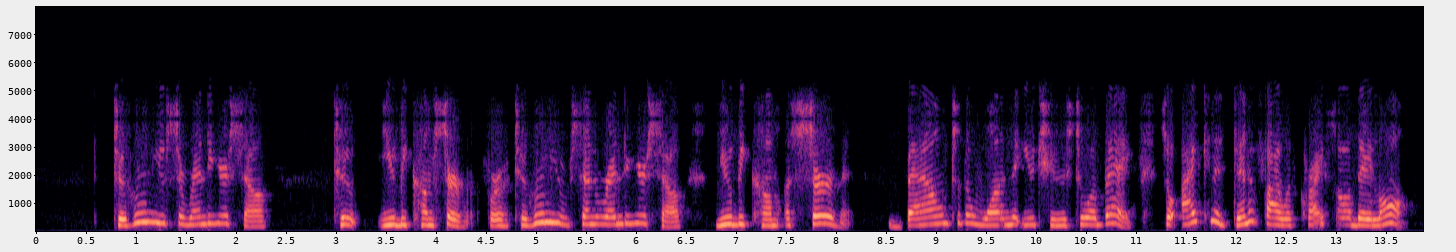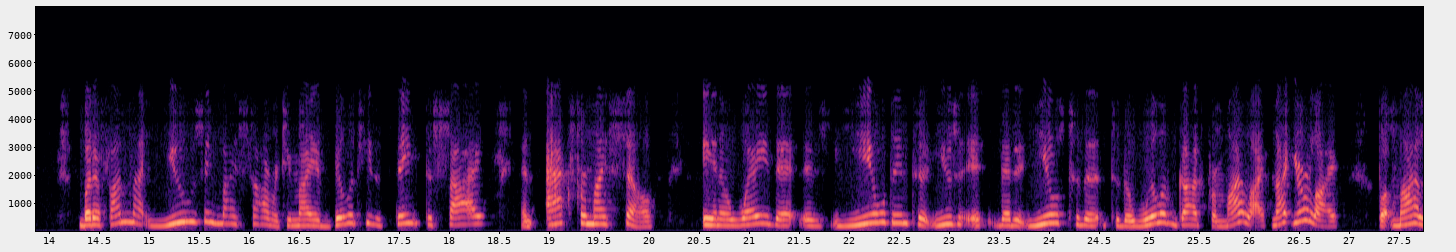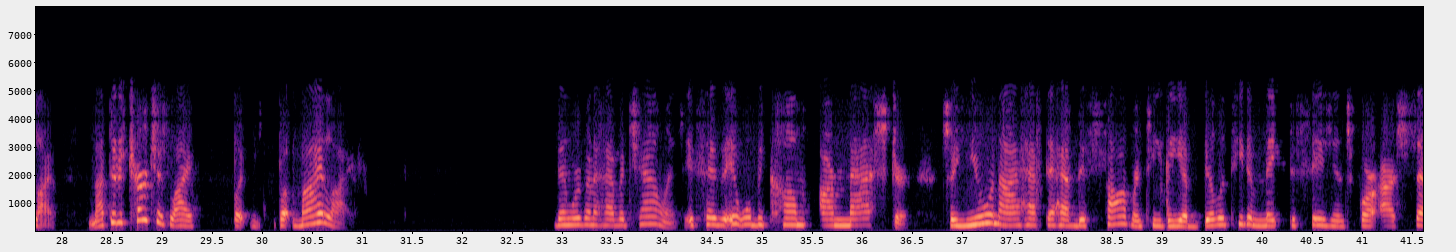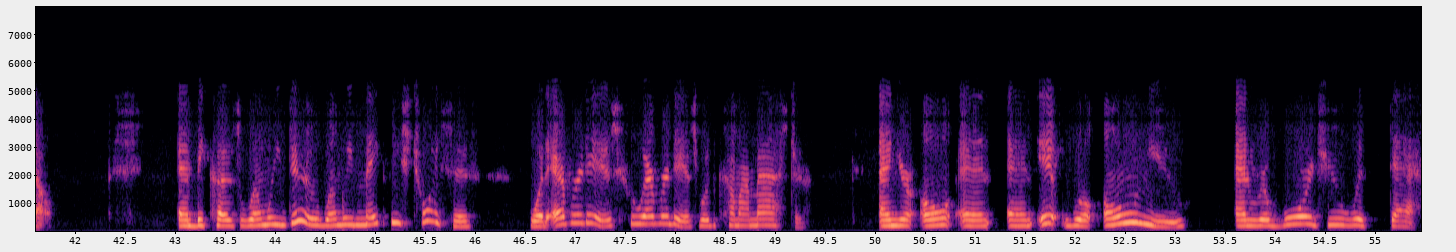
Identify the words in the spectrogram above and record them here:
to whom you surrender yourself to you become servant. For to whom you surrender yourself, you become a servant. bound to the one that you choose to obey. So I can identify with Christ all day long. But if I'm not using my sovereignty, my ability to think, decide, and act for myself in a way that is yielding to use it, that it yields to the to the will of God for my life, not your life, but my life, not to the church's life, but but my life. Then we're going to have a challenge. It says it will become our master. So you and I have to have this sovereignty, the ability to make decisions for ourselves. And because when we do, when we make these choices, whatever it is, whoever it is, will become our master. And your own and and it will own you and reward you with death.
